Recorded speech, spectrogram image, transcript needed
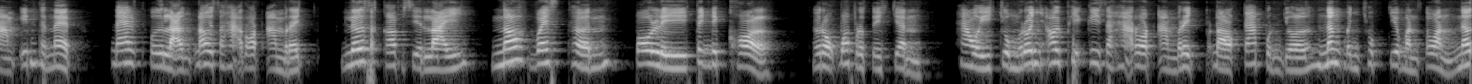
តាមអ៊ីនធឺណិតដែលធ្វើឡើងដោយសហរដ្ឋអាមេរិកលើសាកលវិទ្យាល័យ Northwestern Polytechnical របស់ប្រទេសចិន ហើយជំរុញឲ្យភាគីសហរដ្ឋអាមេរិកផ្ដល់ការពន្យល់និងបញ្ឈប់ជាបន្ទាន់នៅ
